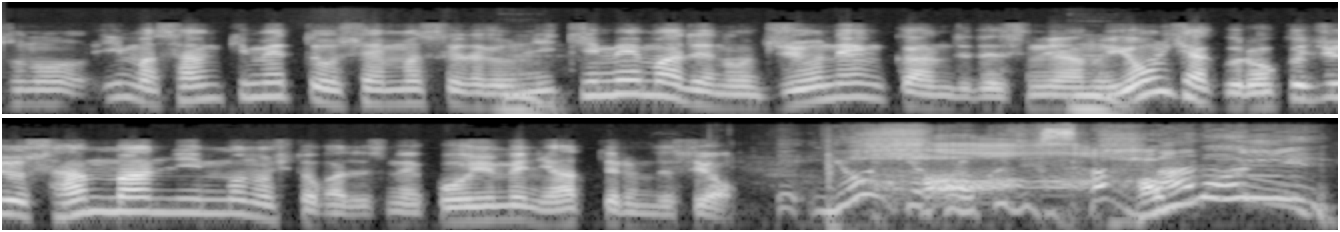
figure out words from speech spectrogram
その今、3期目っておっしゃいますけど、うん、2期目までの10年間で、ですねあの463万人もの人がですねこういう目に遭ってるんですよ。463万人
